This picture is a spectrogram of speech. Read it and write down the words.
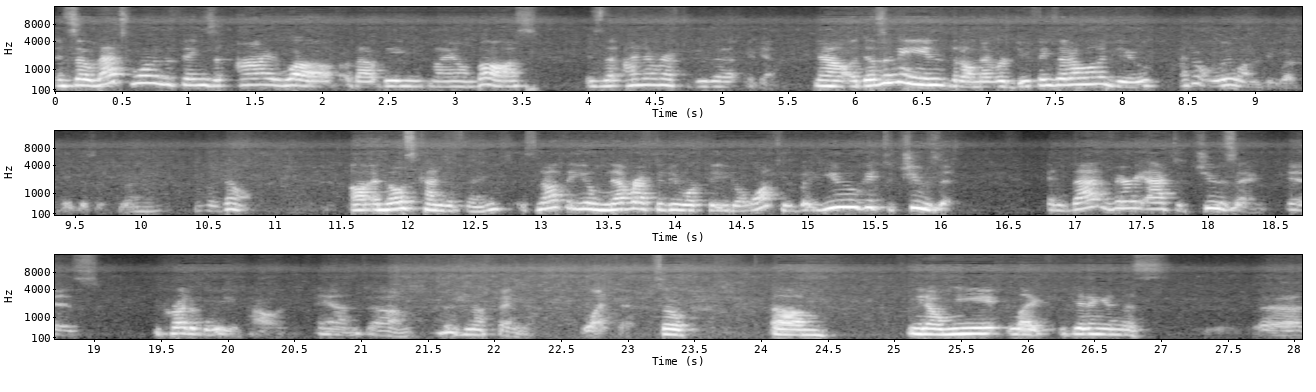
And so that's one of the things that I love about being my own boss is that I never have to do that again. Now, it doesn't mean that I'll never do things I don't want to do. I don't really want to do web pages at 2 a.m. I really don't. Uh, and those kinds of things. It's not that you'll never have to do work that you don't want to, but you get to choose it. And that very act of choosing is incredibly empowering. And um, there's nothing like it. So, um, you know, me like getting in this uh,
